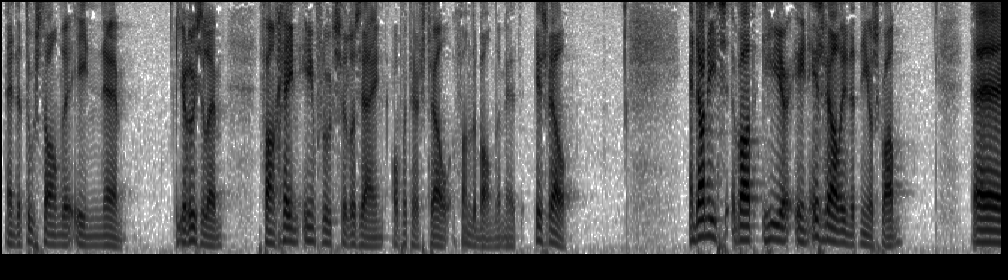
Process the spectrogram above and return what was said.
en de toestanden in uh, Jeruzalem van geen invloed zullen zijn op het herstel van de banden met Israël. En dan iets wat hier in Israël in het nieuws kwam. Uh,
